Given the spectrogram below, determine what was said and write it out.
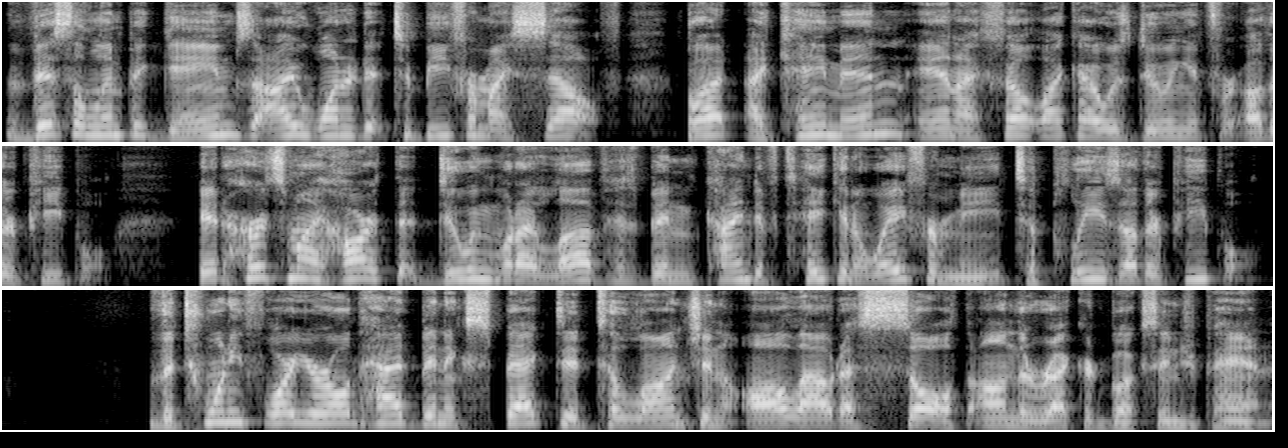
This Olympic Games, I wanted it to be for myself, but I came in and I felt like I was doing it for other people. It hurts my heart that doing what I love has been kind of taken away from me to please other people. The 24 year old had been expected to launch an all out assault on the record books in Japan,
